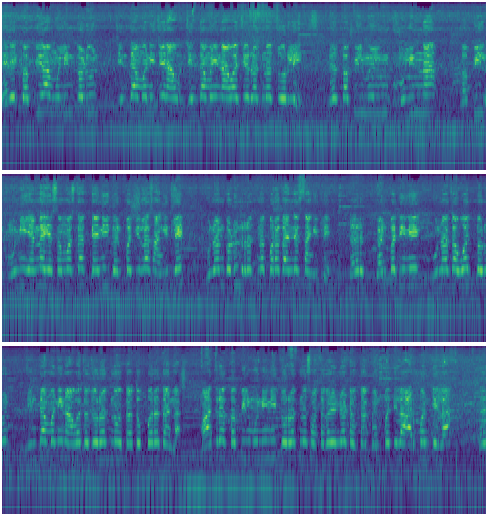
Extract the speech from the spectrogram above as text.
याने कपिला मुलींकडून चिंतामणीचे नाव चिंतामणी नावाचे रत्न चोरले. तर कपिल मुलीं- मुलींना कपिल मुनी यांना हे समजतात. त्यांनी गणपतीला सांगितले. गुणांकडून रत्न परत आणण्यास सांगितले. तर गणपतीने गुणाचा वध करून चिंतामणी नावाचा जो रत्न होता तो परत आणला. मात्र कपिल मुनींनी तो रत्न स्वतःकडे न ठेवता गणपतीला अर्पण केला. तर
